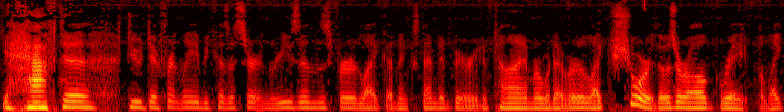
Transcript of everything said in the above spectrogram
you have to do differently because of certain reasons for like an extended period of time or whatever like sure those are all great. But like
